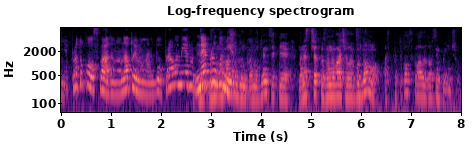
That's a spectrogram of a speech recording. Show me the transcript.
Ні, Протокол складено на той момент був правомірно, На вашу неправомірно. думку, а на В принципі, мене спочатку звинувачили в одному, а протокол склали зовсім по-іншому.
